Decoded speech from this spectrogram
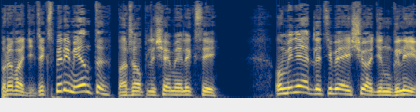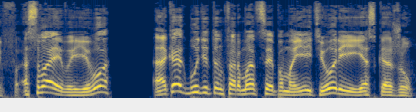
«Проводить эксперименты», — пожал плечами Алексей. «У меня для тебя еще один глиф, осваивай его, а как будет информация по моей теории, я скажу».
